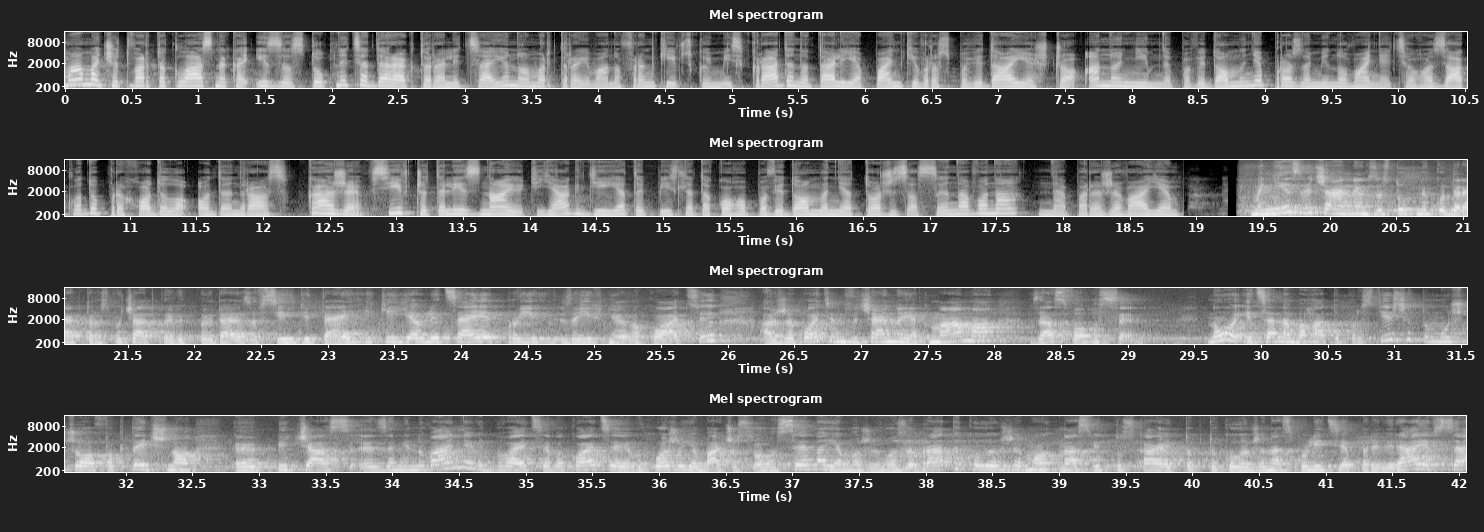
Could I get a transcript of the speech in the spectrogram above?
Мама четвертокласника і заступниця директора ліцею номер 3 Івано-Франківської міськради Наталія Паньків розповідає, що анонімне повідомлення про замінування цього закладу приходило один раз. Каже, всі вчителі знають, як діяти після такого повідомлення, тож за сина вона не переживає. Мені, звичайно, як заступнику директора, спочатку я відповідаю за всіх дітей, які є в ліцеї, про їх за їхню евакуацію, а вже потім, звичайно, як мама за свого сина. Ну і це набагато простіше, тому що фактично е, під час е, замінування відбувається евакуація. Я виходжу, я бачу свого сина, я можу його забрати, коли вже нас відпускають. Тобто, коли вже нас поліція перевіряє все.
